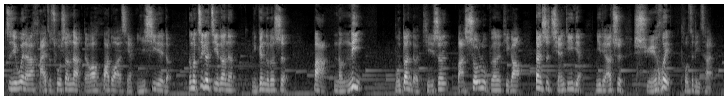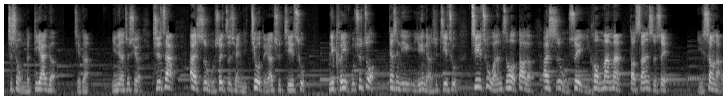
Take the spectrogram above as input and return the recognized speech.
自己未来的孩子出生了得要花多少钱，一系列的。那么这个阶段呢，你更多的是把能力不断的提升，把收入不断的提高，但是前提一点，你得要去学会投资理财，这是我们的第二个阶段，一定要去学。其实，在二十五岁之前，你就得要去接触，你可以不去做，但是你一定得要去接触。接触完之后，到了二十五岁以后，慢慢到三十岁以上了，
